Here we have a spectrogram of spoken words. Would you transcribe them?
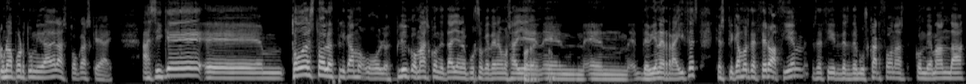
una, oportunidad de las pocas que hay. Así que eh, todo esto lo explicamos, o lo explico más con detalle en el curso que tenemos ahí en, de bienes raíces, que explicamos de 0 a 100, es decir, desde buscar zonas con demanda,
